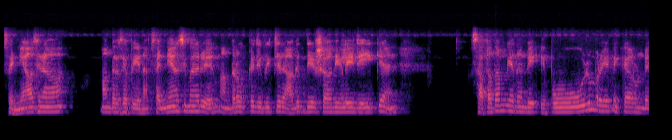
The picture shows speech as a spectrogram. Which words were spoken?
സന്യാസിന മന്ത്രജപേന. സന്യാസിമാര് മന്ത്രമൊക്കെ ജപിച്ച് രാഗദ്വേഷാദികളെ ജയിക്കാൻ സതതം യതന്റെ എപ്പോഴും പ്രയത്നിക്കാറുണ്ട്.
